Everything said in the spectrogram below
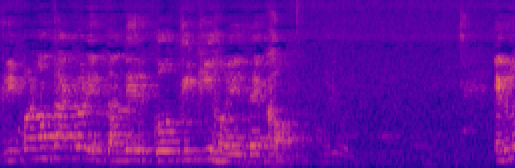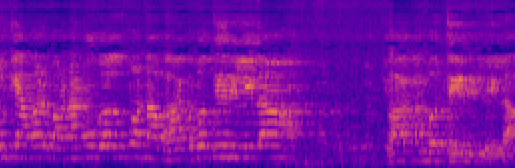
কৃপণতা করে তাদের গতি কি হয় দেখো। এগুলো কি আমার বানানো গল্প না ভাগবতের লীলা? ভাগবতের লীলা।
